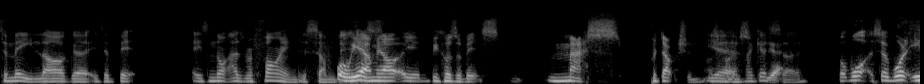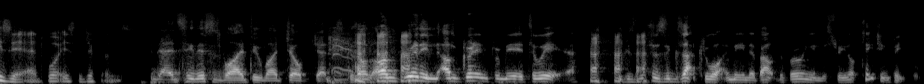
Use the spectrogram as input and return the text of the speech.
to me lager is a bit it's not as refined as some. Well, yeah, I mean, I, because of its mass production. I yeah, suppose. I guess Yeah. so. But what? So what is it, Ed? What is the difference? Yeah, see, this is why I do my job, gents, because I'm, I'm grinning. I'm grinning from ear to ear because this is exactly what I mean about the brewing industry not teaching people.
